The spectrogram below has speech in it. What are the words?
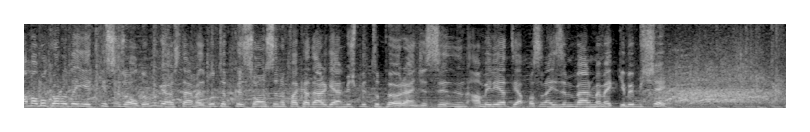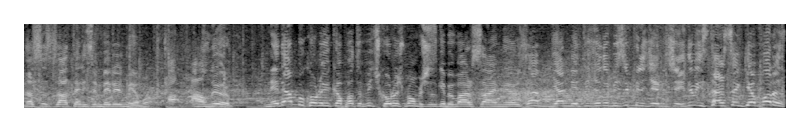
Ama bu konuda yetkisiz olduğumu göstermedi. Bu tıpkı son sınıfa kadar gelmiş bir tıp öğrencisinin ameliyat yapmasına izin vermemek gibi bir şey. Nasıl zaten izin verilmiyor mu? A- anlıyorum. Neden bu konuyu kapatıp hiç konuşmamışız gibi varsaymıyoruz hem? Yani neticede bizim bileceğimiz şey değil mi? İstersek yaparız.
